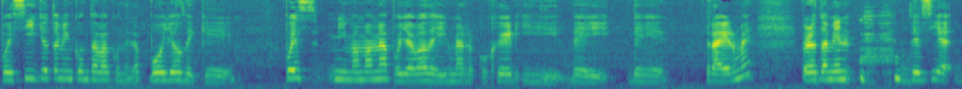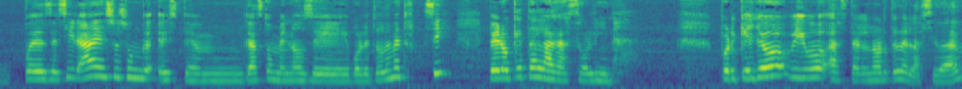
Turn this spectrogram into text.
pues sí, yo también contaba con el apoyo de que pues mi mamá me apoyaba de irme a recoger y de, de traerme, pero también decía, puedes decir, ah, eso es un, este, gasto menos de boleto de metro. Sí, pero ¿qué tal la gasolina? Porque yo vivo hasta el norte de la ciudad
